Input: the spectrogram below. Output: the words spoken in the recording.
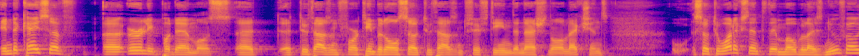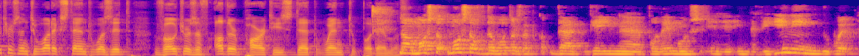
In the case of uh, early Podemos, uh, uh 2014, but also 2015, the national elections, so, to what extent did they mobilize new voters, and to what extent was it voters of other parties that went to Podemos? No, most of, most of the voters that that gained uh, Podemos in the beginning were,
